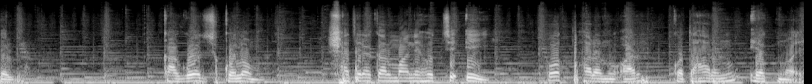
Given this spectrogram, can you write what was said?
করবে। কাগজ, কলম, সাথে রাখার মানে হচ্ছে এই, পথ হারানো আর কথা হারানো এক নয়।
